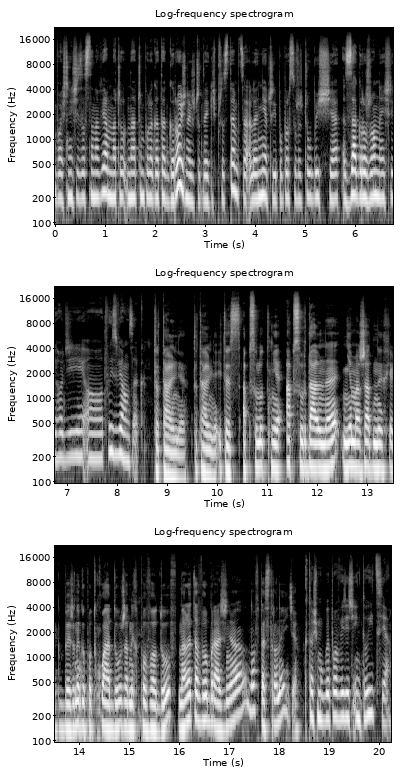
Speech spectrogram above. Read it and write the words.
Właśnie się zastanawiałam, na, czym- na czym polega ta groźność, czy to jakiś przestępca, ale nie, czyli po prostu, że czułbyś się zagrożony, jeśli chodzi o twój związek. Totalnie, totalnie. I to jest absolutnie absurdalne, nie ma żadnych jakby, żadnego podkładu, żadnych powodów, no ale ta wyobraźnia, no w tę stronę idzie. Ktoś mógłby powiedzieć intuicja.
